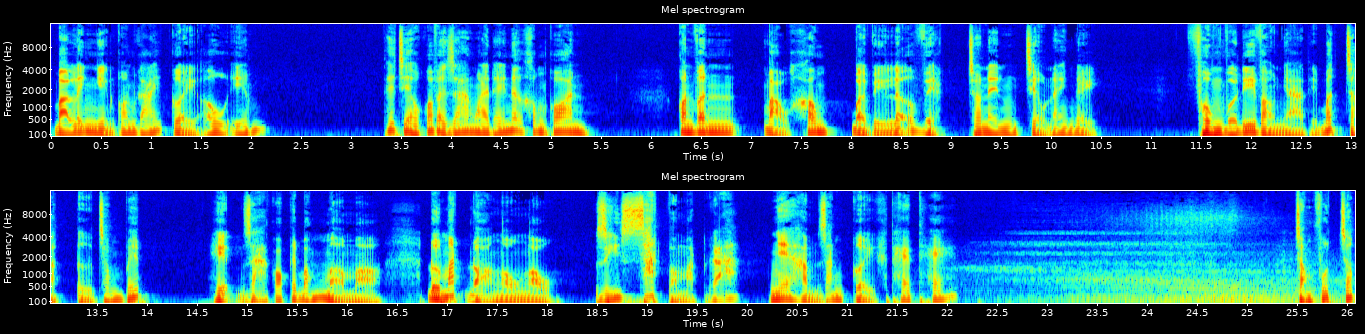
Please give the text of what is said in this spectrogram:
Bà Linh nhìn con gái cười âu yếm. Thế chiều có phải ra ngoài đấy nữa không con? Con Vân bảo không bởi vì lỡ việc cho nên chiều nay nghỉ. Phùng vừa đi vào nhà thì bất chợt từ trong bếp hiện ra có cái bóng mờ mờ, đôi mắt đỏ ngầu ngầu, dí sát vào mặt gã, nhe hàm răng cười the thế. Trong phút chốc,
